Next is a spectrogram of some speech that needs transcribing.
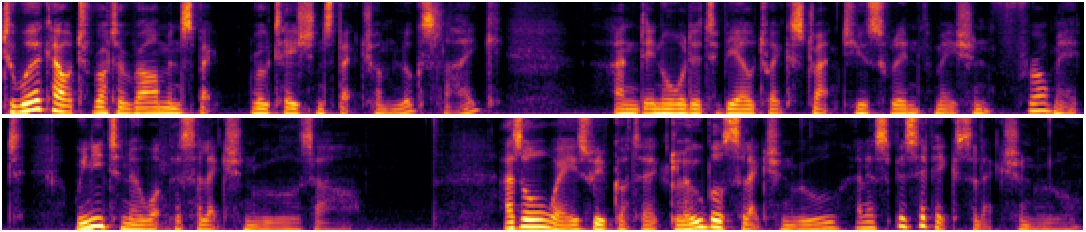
To work out what a Raman rotation spectrum looks like and in order to be able to extract useful information from it, we need to know what the selection rules are. As always, we've got a global selection rule and a specific selection rule.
